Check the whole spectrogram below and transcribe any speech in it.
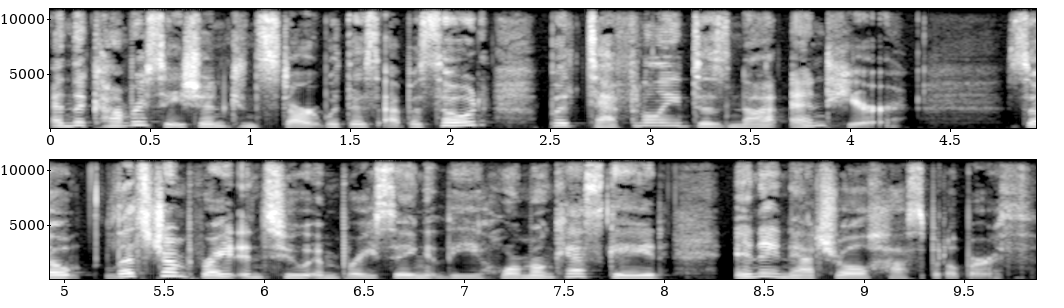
And the conversation can start with this episode, but definitely does not end here. So let's jump right into embracing the hormone cascade in a natural hospital birth.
